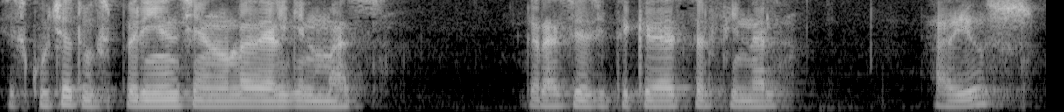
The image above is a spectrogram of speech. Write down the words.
escucha tu experiencia, no la de alguien más. Gracias y te quedaste al final. Adiós.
